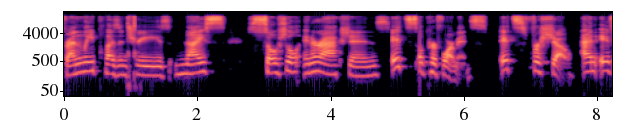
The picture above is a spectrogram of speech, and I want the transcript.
friendly pleasantries, nice social interactions. It's a performance. It's for show. And if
